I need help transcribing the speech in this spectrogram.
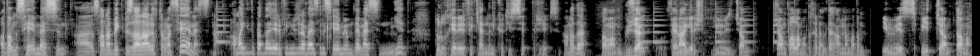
Adamı sevmezsin. aa, Sana pek bir zarar yoktur ama sevmezsin. Ama gidip hatta herifin yüzüne ben seni sevmiyorum demezsin. Niye durduk yere herifi kendini kötü hissettireceksin? Anladın? Tamam güzel. Fena geliştik. Invis jump. Jump alamadık herhalde anlamadım. Invis speed jump tamam.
